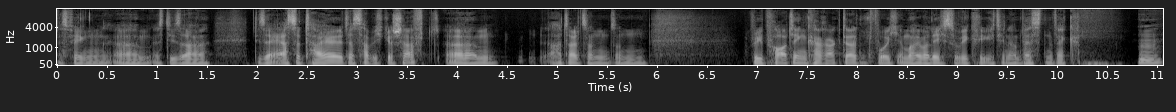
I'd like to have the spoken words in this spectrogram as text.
Deswegen ähm, ist dieser, dieser erste Teil, das habe ich geschafft, ähm, hat halt so ein, so Reporting-Charakter, wo ich immer überlege, so wie kriege ich den am besten weg. Hm.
